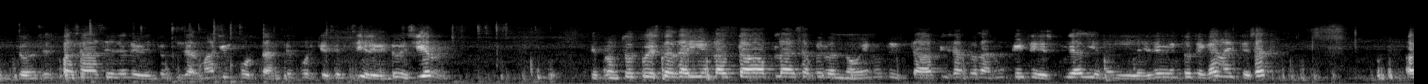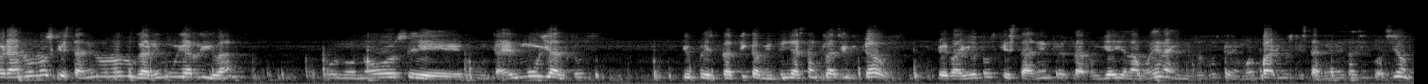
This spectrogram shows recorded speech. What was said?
Entonces pasa a ser el evento quizás más importante porque es el, evento de cierre. De pronto tú estás ahí en la octava plaza, pero el noveno te está pisando la nuca y te descuidas y en el, ese evento te gana y te saca. Habrán unos que están en unos lugares muy arriba, con unos eh, puntajes muy altos, que pues prácticamente ya están clasificados, pero hay otros que están entre la rulla y la morena, y nosotros tenemos varios que están en esa situación.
